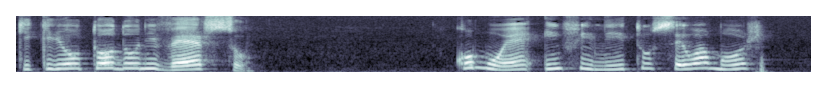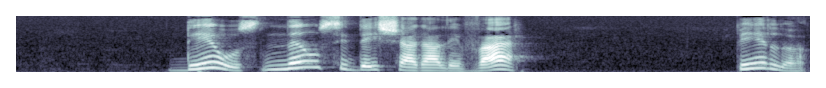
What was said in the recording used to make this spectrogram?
que criou todo o universo. Como é infinito o seu amor. Deus não se deixará levar pela,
